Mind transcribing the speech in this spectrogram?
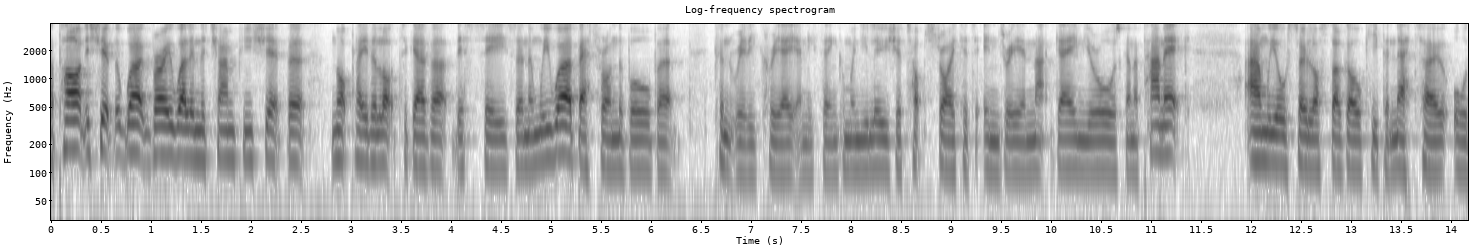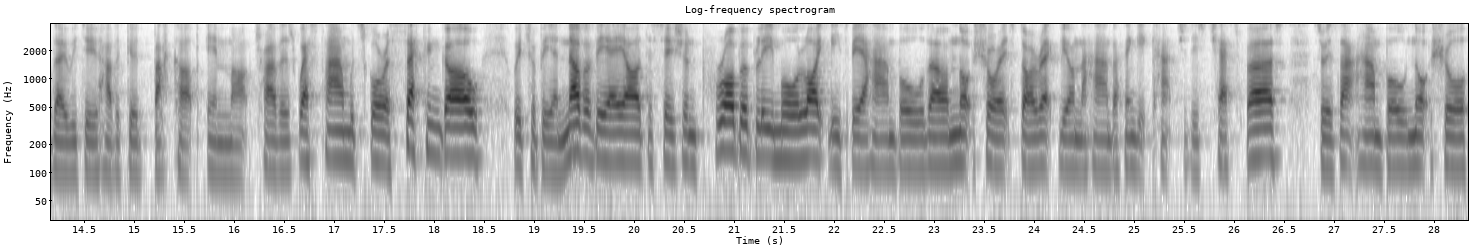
A partnership that worked very well in the Championship, but not played a lot together this season. And we were better on the ball, but couldn't really create anything. And when you lose your top striker to injury in that game, you're always going to panic. And we also lost our goalkeeper Neto, although we do have a good backup in Mark Travers. West Ham would score a second goal, which would be another VAR decision, probably more likely to be a handball, though I'm not sure it's directly on the hand. I think it catches his chest first. So is that handball? Not sure.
